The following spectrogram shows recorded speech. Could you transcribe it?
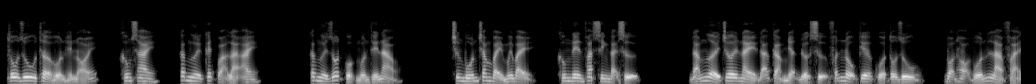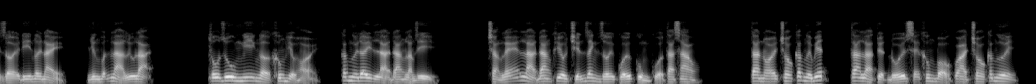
Tô du thở hồn hển nói, không sai, các ngươi kết quả là ai? Các ngươi rốt cuộc muốn thế nào? Chương bốn trăm bảy mươi bảy, không nên phát sinh đại sự. Đám người chơi này đã cảm nhận được sự phẫn nộ kia của tô du, bọn họ vốn là phải rời đi nơi này, nhưng vẫn là lưu lại. Tô du nghi ngờ không hiểu hỏi, các ngươi đây là đang làm gì? Chẳng lẽ là đang khiêu chiến danh giới cuối cùng của ta sao? Ta nói cho các ngươi biết, ta là tuyệt đối sẽ không bỏ qua cho các ngươi.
